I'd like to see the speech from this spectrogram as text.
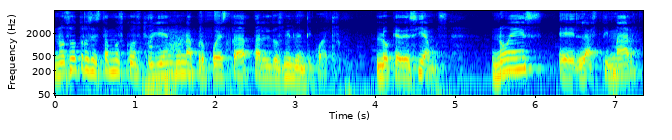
Nosotros estamos construyendo una propuesta para el 2024. Lo que decíamos, no es eh, lastimar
